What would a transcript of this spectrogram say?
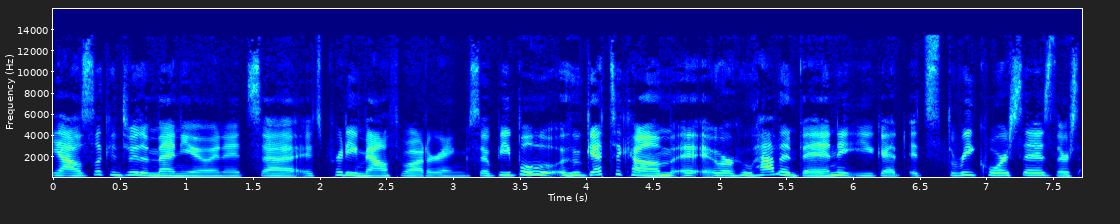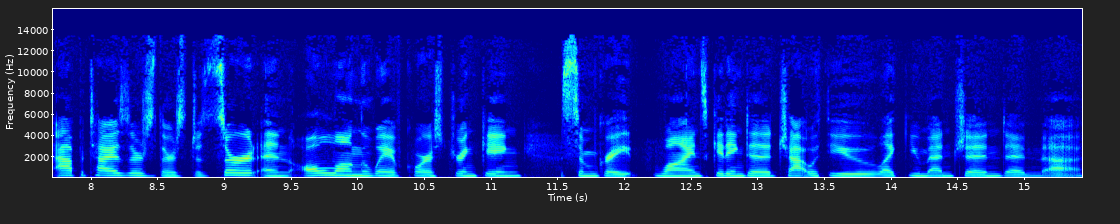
Yeah, I was looking through the menu and it's uh, it's pretty mouthwatering. So people who, get to come uh, or who haven't been, you get it's three courses. There's appetizers, there's dessert, and all along the way, of course, drinking some great wines, getting to chat with you, like you mentioned, and uh,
